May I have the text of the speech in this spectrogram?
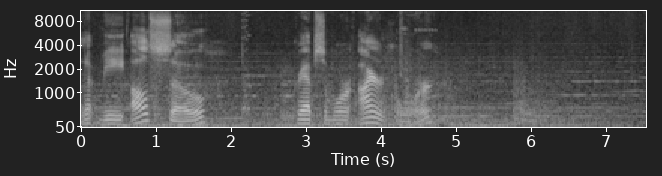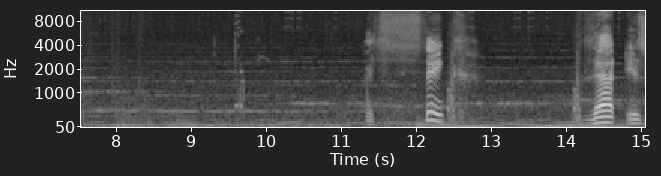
let me also grab some more iron ore. I think that is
